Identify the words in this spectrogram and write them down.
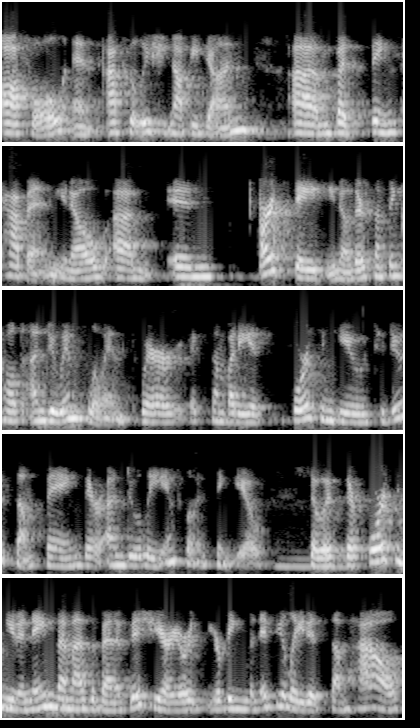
awful and absolutely should not be done. Um, but things happen, you know. Um, in our state, you know, there's something called undue influence, where if somebody is forcing you to do something, they're unduly influencing you. So if they're forcing you to name them as a beneficiary or you're being manipulated somehow,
